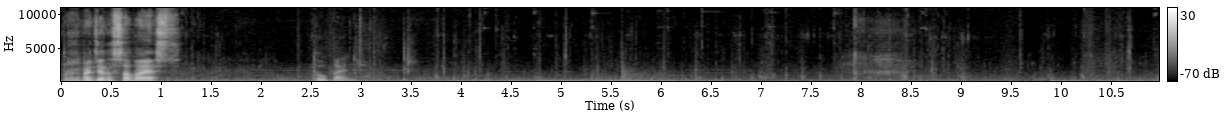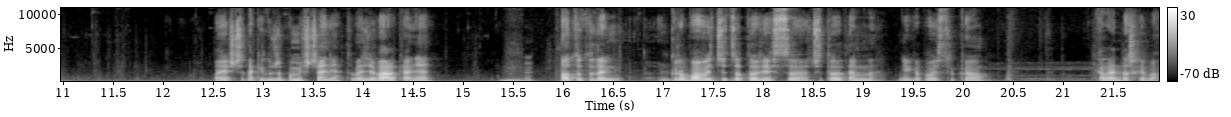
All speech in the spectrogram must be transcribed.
Proszę, gdzie ta sowa jest? Tu będzie. A jeszcze takie duże pomieszczenie? To będzie walka, nie? O, to, to ten grobowiec, czy co to jest? Czy to ten, nie grobowiec, tylko kalendarz chyba,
